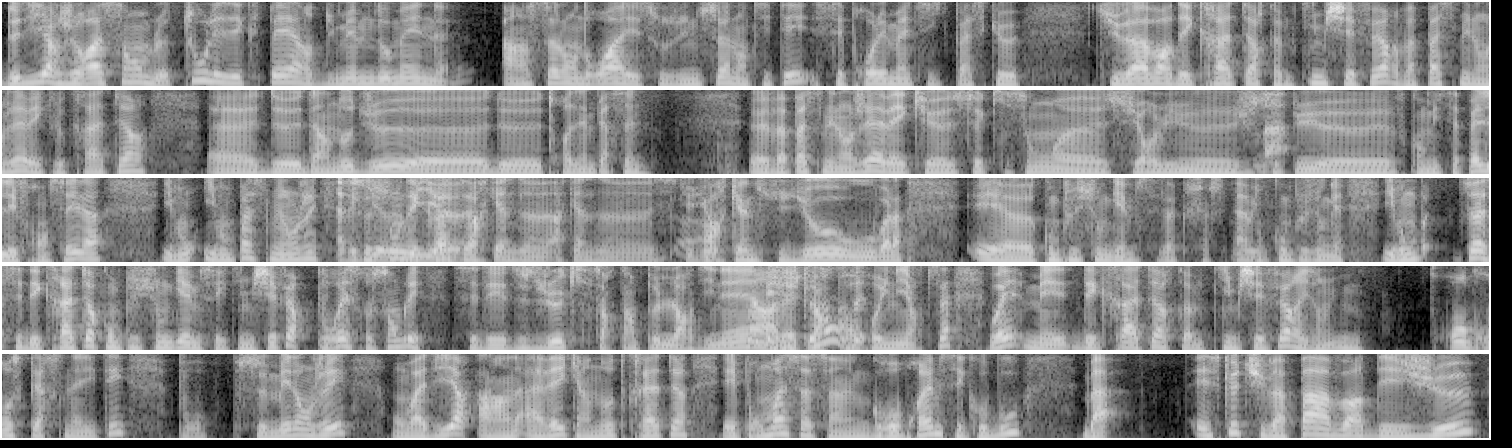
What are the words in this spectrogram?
de dire je rassemble tous les experts du même domaine à un seul endroit et sous une seule entité, c'est problématique parce que tu vas avoir des créateurs comme Tim Schafer, va pas se mélanger avec le créateur euh, d'un autre jeu de troisième personne. Euh, va pas se mélanger avec euh, ceux qui sont euh, sur lui, je sais Bah. plus euh, comment ils s'appellent, les Français là. Ils vont, ils vont pas se mélanger. avec Ce sont des créateurs. Arkane, Arkane, Studio. Arkane Studio ou voilà et Compulsion Games c'est ça que je cherchais Ah oui. Donc, Compulsion Games ils vont vois c'est des créateurs Compulsion Games c'est Tim Schafer pourrait se ressembler c'est des, des jeux qui sortent un peu de l'ordinaire Ouais, avec leur en propre univers tout ça ouais mais des créateurs comme Tim Schafer ils ont une trop grosse personnalité pour se mélanger, on va dire, un- avec un autre créateur. Et pour moi, ça, c'est un gros problème, c'est qu'au bout, bah, est-ce que tu vas pas avoir des jeux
